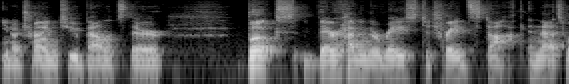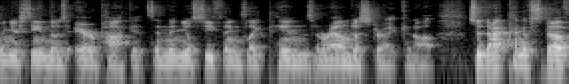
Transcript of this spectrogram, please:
you know trying to balance their books they're having to race to trade stock. And that's when you're seeing those air pockets. And then you'll see things like pins around a strike and all. So that kind of stuff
